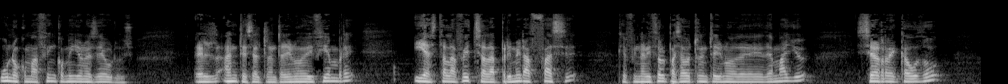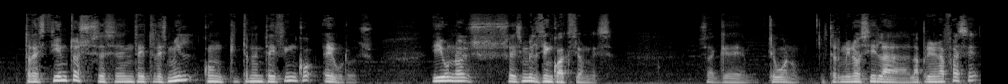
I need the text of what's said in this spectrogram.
1,5 millones de euros el, antes del 31 de diciembre y hasta la fecha, la primera fase, que finalizó el pasado 31 de, de mayo, se recaudó 363.035 euros y unos 6.005 acciones. O sea que, que bueno, terminó así la, primera fase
